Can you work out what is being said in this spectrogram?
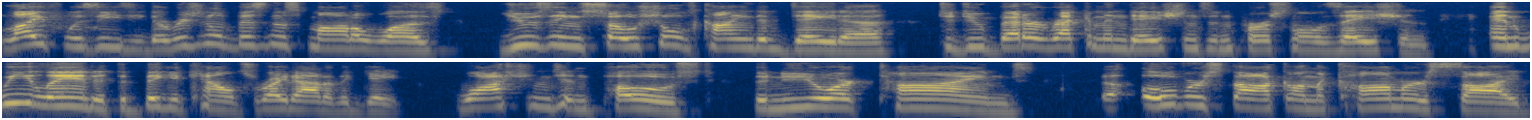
Life was easy. The original business model was using social kind of data to do better recommendations and personalization. And we landed the big accounts right out of the gate. Washington Post, the New York Times, uh, Overstock on the commerce side.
